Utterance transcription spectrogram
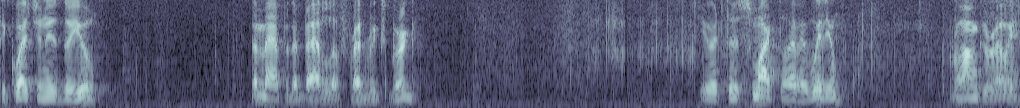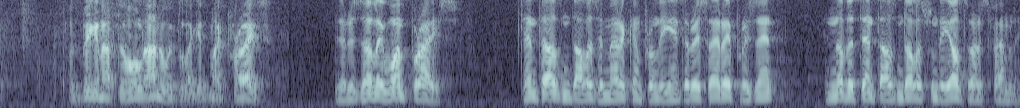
The question is, do you? The map of the Battle of Fredericksburg. You're too smart to have it with you. Wrong, Corelli. But big enough to hold on to it till I get my price. There is only one price. $10,000 American from the interests I represent, another $10,000 from the Altraz family.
